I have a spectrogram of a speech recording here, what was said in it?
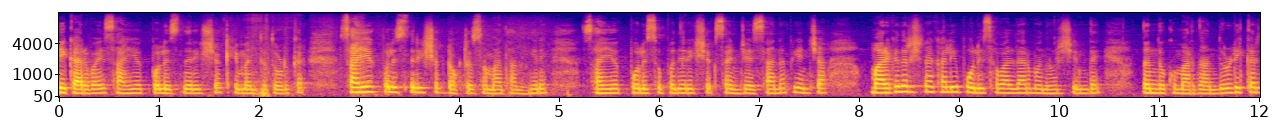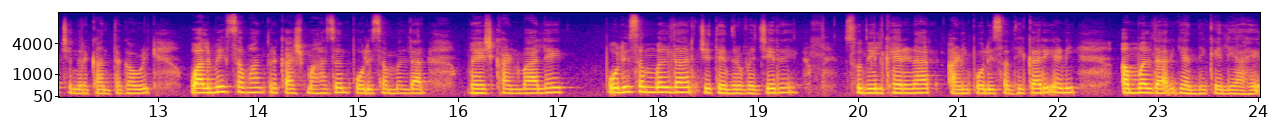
ही कारवाई सहाय्यक पोलीस निरीक्षक हेमंत तोडकर सहाय्यक पोलीस निरीक्षक डॉक्टर समाधान हिरे सहाय्यक पोलीस उपनिरीक्षक संजय सानप यांच्या मार्गदर्शनाखाली पोलीस हवालदार मनोहर शिंदे नंदकुमार नांदुर्डीकर चंद्रकांत गवळी वाल्मिक चव्हाण प्रकाश महाजन पोलीस अंमलदार महेश खांडबाले पोलीस अंमलदार जितेंद्र वजिरे सुनील खैरणार आणि पोलीस अधिकारी आणि अंमलदार यांनी केली आहे.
